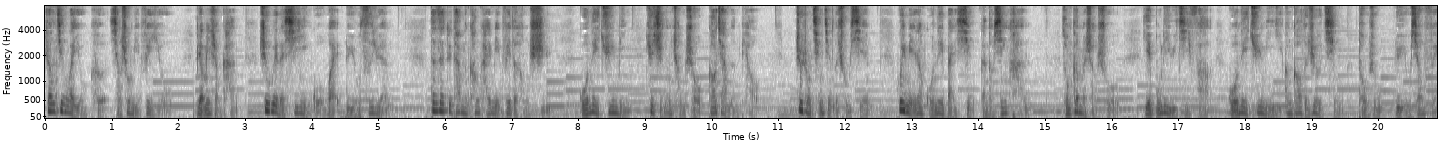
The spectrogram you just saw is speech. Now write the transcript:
让境外游客享受免费游，表面上看是为了吸引国外旅游资源，但在对他们慷慨免费的同时，国内居民却只能承受高价门票。这种情景的出现，未免让国内百姓感到心寒。从根本上说，也不利于激发国内居民以更高的热情投入旅游消费。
